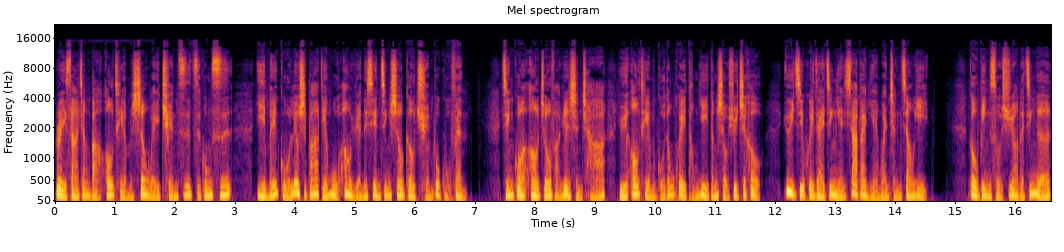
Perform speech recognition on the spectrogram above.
瑞萨将把 Altium 收为全资子公司，以每股六十八点五澳元的现金收购全部股份。经过澳洲法院审查与 Altium 股东会同意等手续之后，预计会在今年下半年完成交易。购并所需要的金额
